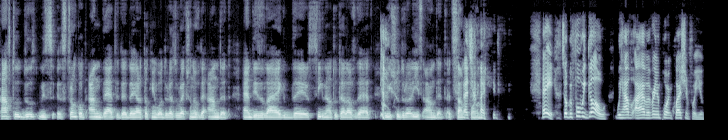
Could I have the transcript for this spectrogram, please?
has to do with Stronghold Undead, that they are talking about the resurrection of the undead. And this is like their signal to tell us that we should release Undead at some That's point. right. hey, so before we go, we have I have a very important question for you.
